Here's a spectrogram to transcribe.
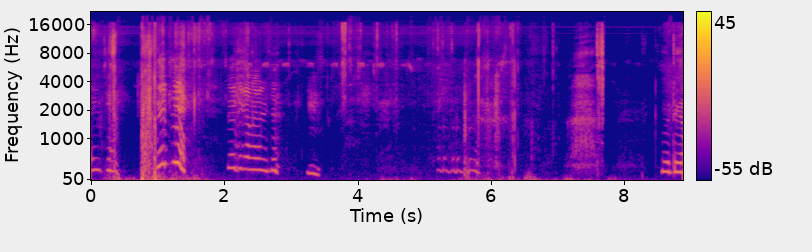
வீட்டு வீட்டுக்கு வீட்டு ம் வீட்டுக்கு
